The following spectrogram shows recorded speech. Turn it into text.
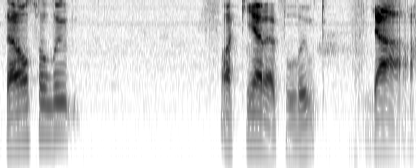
Is that also loot? Fuck yeah, that's loot. Yeah.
